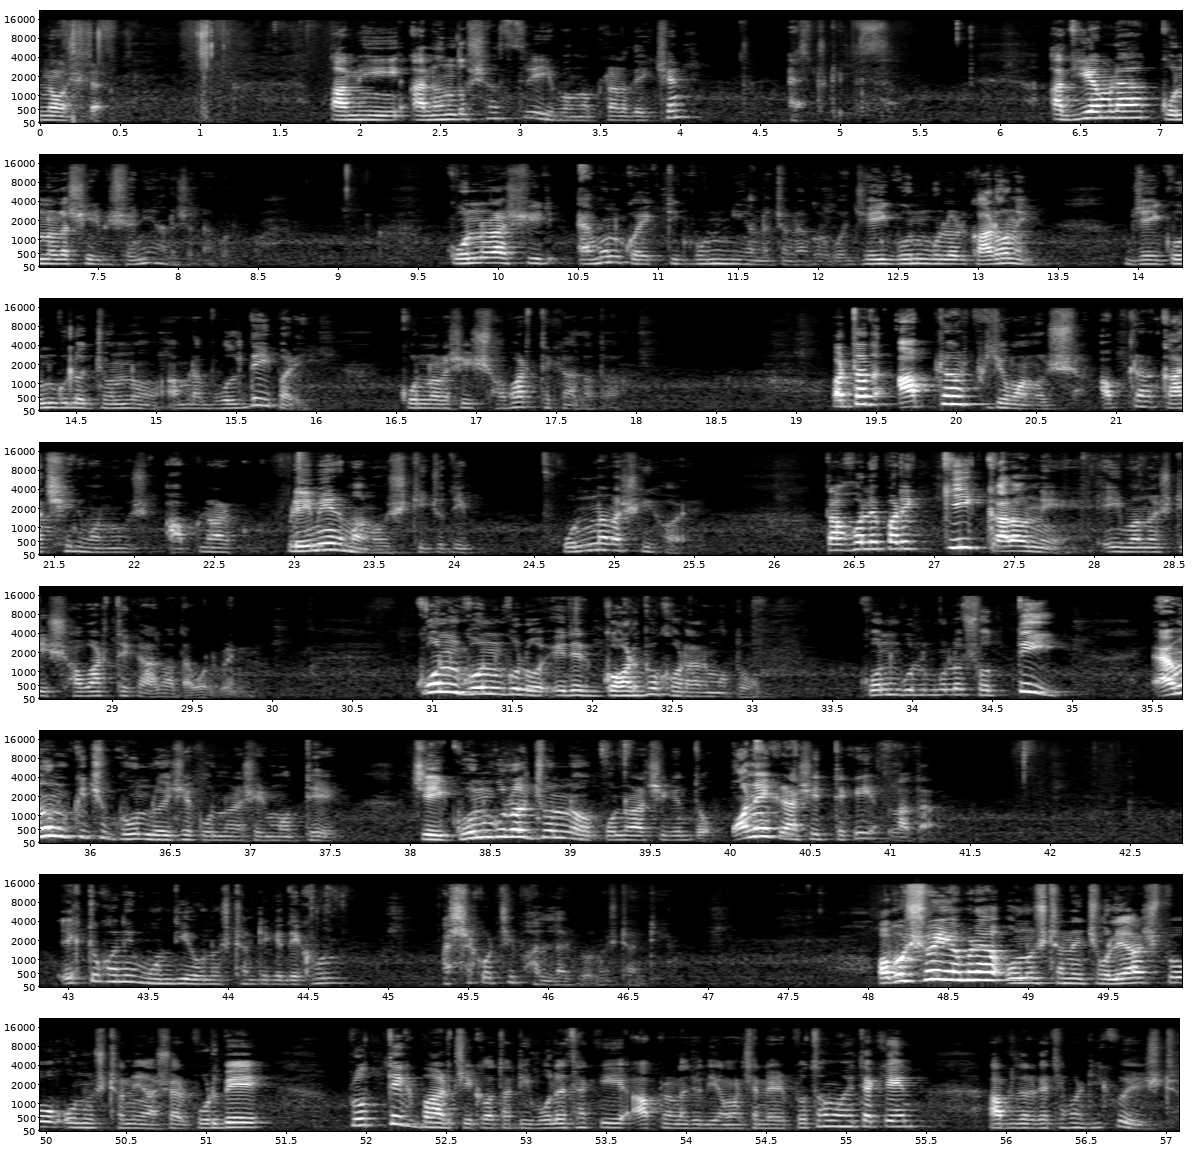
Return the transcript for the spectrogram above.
নমস্কার। আমি আনন্দ শাস্ত্রী এবং আপনারা দেখছেন অ্যাস্ট্রোটিপস। আজকে আমরা কন্যা রাশির বিষয় নিয়ে আলোচনা করব? কন্যা রাশির এমন কয়েকটি গুণ নিয়ে আলোচনা করব? যেই গুণগুলোর কারণে, যেই গুণগুলোর জন্য আমরা বলতেই পারি কন্যা রাশি সবার থেকে আলাদা। অর্থাৎ আপনার প্রিয় মানুষ, আপনার কাছের মানুষ, আপনার প্রেমের মানুষটি যদি কন্যা রাশি হয় তাহলে পারে কি কারণে এই মানুষটি সবার থেকে আলাদা বলবেন? কোন গুণগুলো এদের গর্ব করার মতো? কোন গুণগুলো সত্যিই এমন কিছু গুণ রয়েছে কন্যা রাশির মধ্যে? যেই গুণগুলোর জন্য কন্যা রাশি কিন্তু অনেক রাশির থেকেই আলাদা। একটুখানি মন দিয়ে অনুষ্ঠানটিকে দেখুন। আশা করছি ভালো লাগবে অনুষ্ঠানটি। অবশ্যই আমরা অনুষ্ঠানে চলে আসব। অনুষ্ঠানে আসার পূর্বে প্রত্যেকবার যে কথাটি বলে থাকি, আপনারা যদি আমার চ্যানেলে প্রথম হয়ে থাকেন আপনাদের কাছে আমার রিকোয়েস্ট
